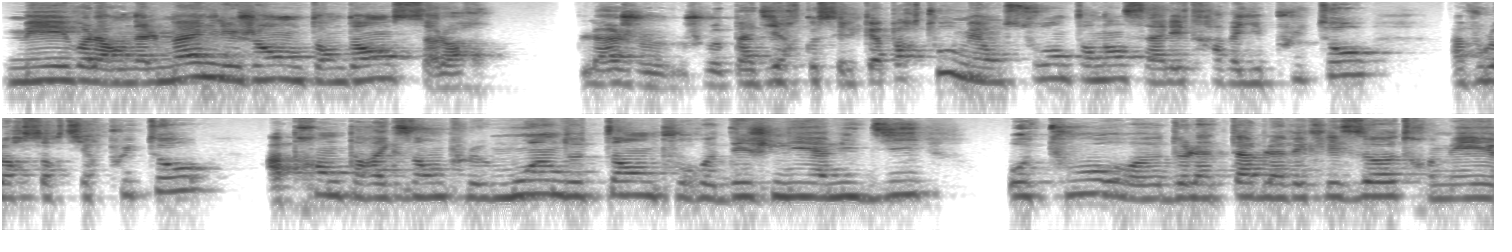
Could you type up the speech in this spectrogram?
Mais voilà, en Allemagne, les gens ont tendance, alors là, je ne veux pas dire que c'est le cas partout, mais ont souvent tendance à aller travailler plus tôt, à vouloir sortir plus tôt, à prendre par exemple moins de temps pour déjeuner à midi autour de la table avec les autres, mais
